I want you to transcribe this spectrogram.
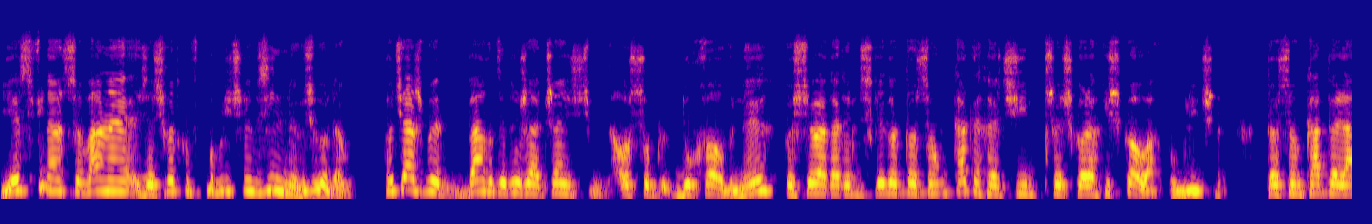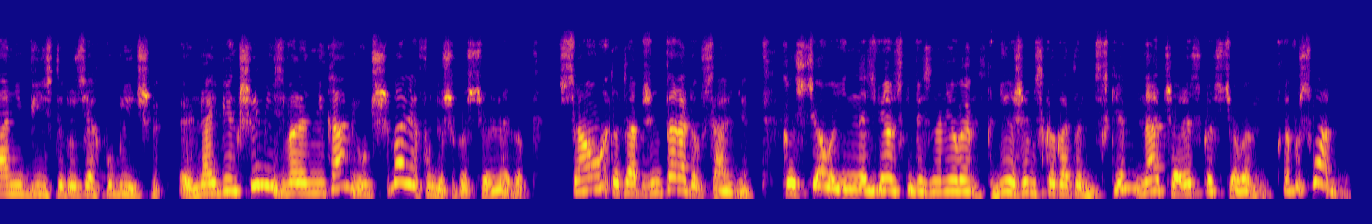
jest finansowane ze środków publicznych z innych źródeł. Chociażby bardzo duża część osób duchownych Kościoła katolickiego to są katecheci w przedszkolach i szkołach publicznych. To są kapelani w instytucjach publicznych. Największymi zwolennikami utrzymania funduszu kościelnego są, to zabrzmi paradoksalnie, kościoły i inne związki wyznaniowe nie rzymskokatolickie na czele z kościołem prawosławnym.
